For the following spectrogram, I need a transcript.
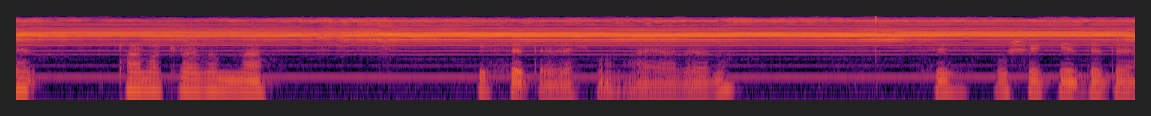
Ben parmaklarımla hissederek bunu ayarlıyorum. Siz bu şekilde de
